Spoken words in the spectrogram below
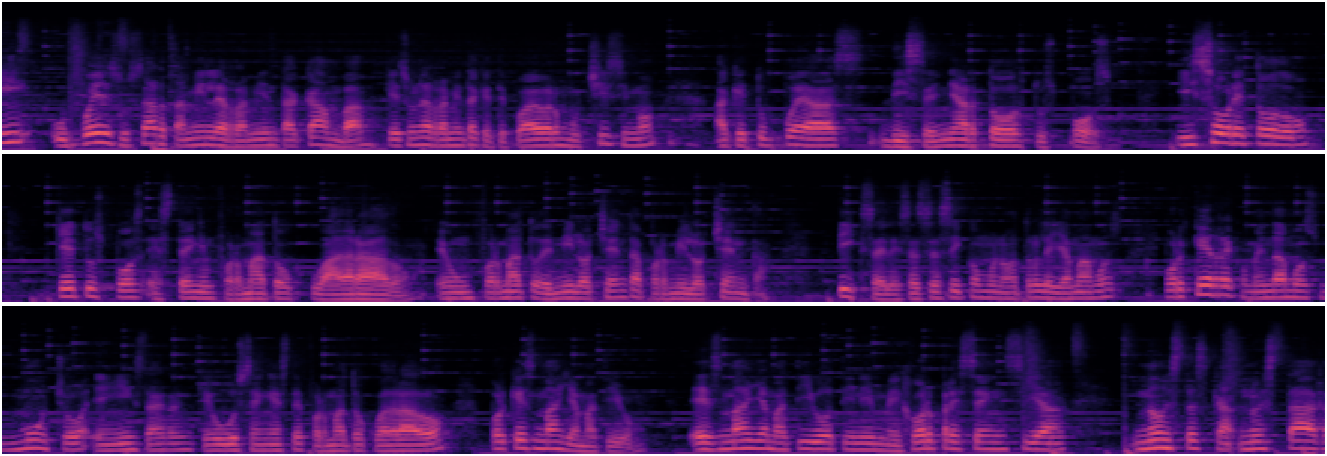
Y puedes usar también la herramienta Canva, que es una herramienta que te puede ayudar muchísimo a que tú puedas diseñar todos tus posts. Y sobre todo, que tus posts estén en formato cuadrado, en un formato de 1080 por 1080 píxeles, es así como nosotros le llamamos. ¿Por qué recomendamos mucho en Instagram que usen este formato cuadrado? Porque es más llamativo. Es más llamativo, tiene mejor presencia, no, no está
